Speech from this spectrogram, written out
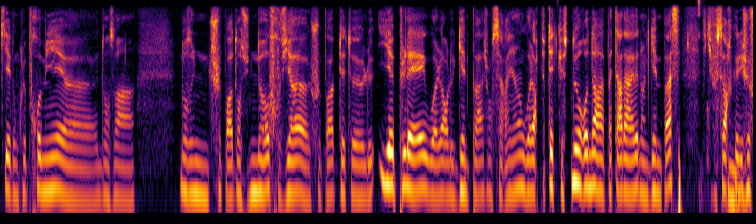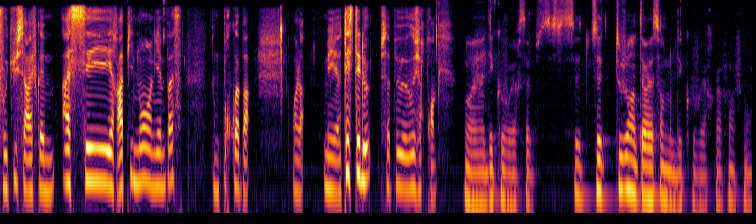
qui est donc le premier dans un dans une je sais pas dans une offre via euh, je sais pas peut-être euh, le EA Play ou alors le Game Pass j'en sais rien. Ou alors peut-être que SnowRunner va pas tarder à arriver dans le Game Pass. Parce qu'il faut savoir que Mm. les jeux Focus ça arrive quand même assez rapidement dans le Game Pass. Donc pourquoi pas. Voilà. Mais euh, testez-le. Ça peut vous surprendre. Ouais, à découvrir, ça, c'est c'est toujours intéressant de le découvrir, quoi, franchement.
